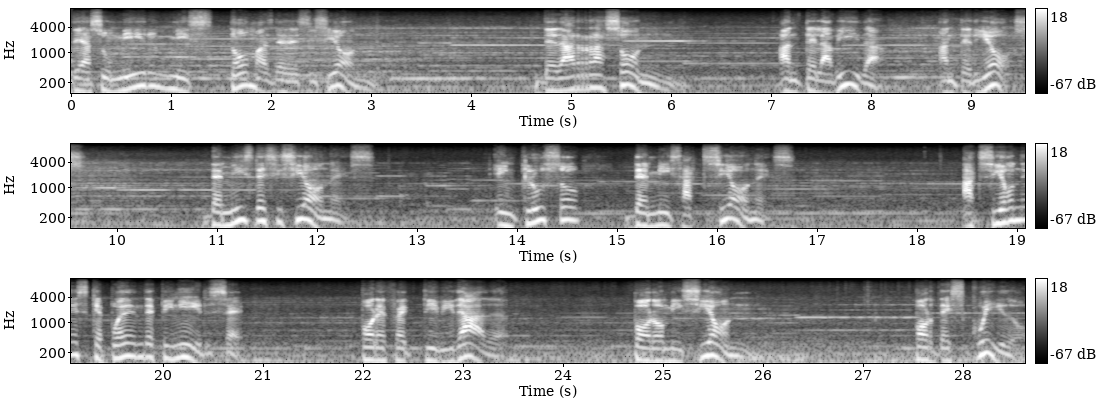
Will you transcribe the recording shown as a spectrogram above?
de asumir mis tomas de decisión, de dar razón ante la vida, ante Dios, de mis decisiones, incluso de mis acciones. Acciones que pueden definirse por efectividad, por omisión, por descuido.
